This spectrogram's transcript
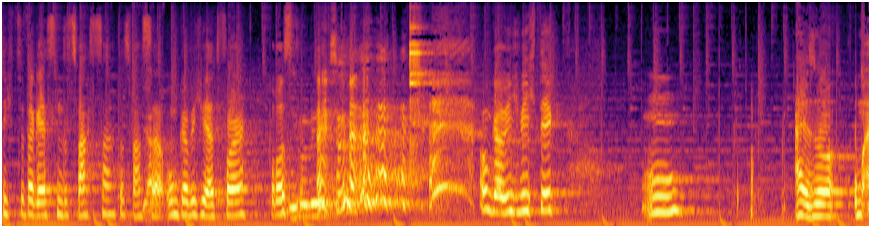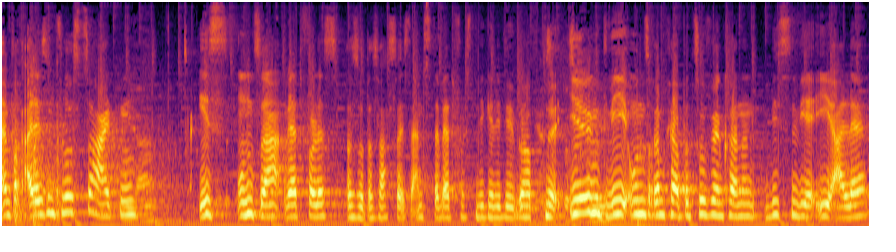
Nicht zu vergessen, das Wasser, das Wasser, Ja. unglaublich wertvoll. Prost, unglaublich wichtig. Mm. Also, um einfach alles im Fluss zu halten, Ja. ist unser wertvolles, also das Wasser ist eines der wertvollsten Dinge, die wir überhaupt nur irgendwie unserem Körper zuführen können, wissen wir eh alle.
